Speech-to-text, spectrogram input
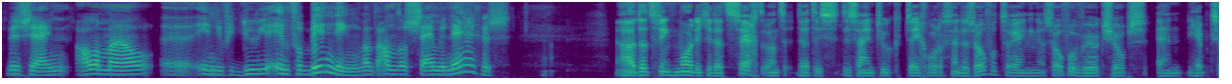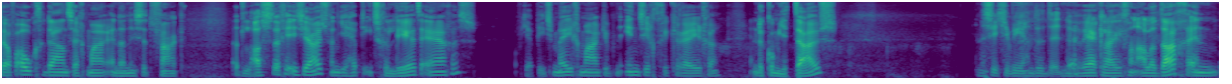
We zijn allemaal eh, individuen in verbinding, want anders zijn we nergens. Nou, dat vind ik mooi dat je dat zegt. Want dat is, er zijn natuurlijk tegenwoordig zijn er zoveel trainingen, zoveel workshops. En die heb ik zelf ook gedaan, zeg maar. En dan is het vaak. Het lastige is juist, want je hebt iets geleerd ergens. Of je hebt iets meegemaakt, je hebt een inzicht gekregen. En dan kom je thuis. En dan zit je weer in de, de, de werkelijkheid van alle dag. En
